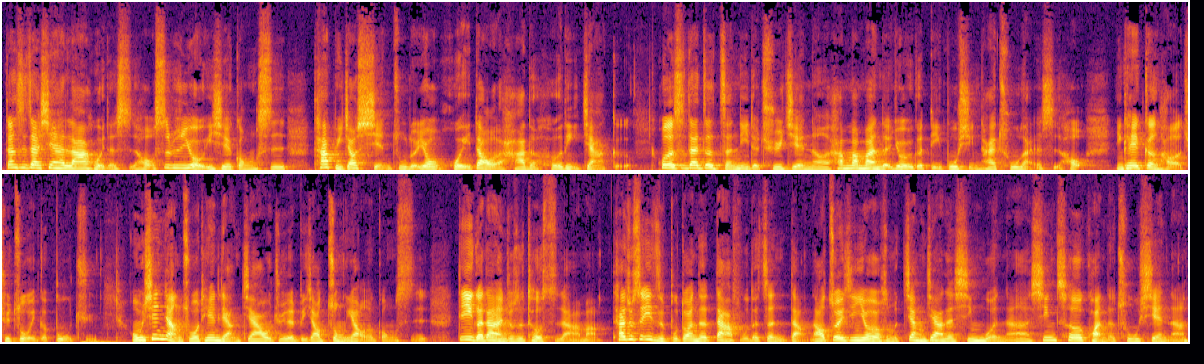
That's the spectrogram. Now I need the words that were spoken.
但是在现在拉回的时候，是不是又有一些公司它比较显著的又回到了它的合理价格，或者是在这整理的区间呢，它慢慢的又有一个底部形态出来的时候，你可以更好的去做一个布局。我们先讲昨天两家我觉得比较重要的公司，第一个当然就是特斯拉嘛，它就是一直不断的大幅的震荡，然后最近又有什么降价的新闻啊，新车款的出现啊。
